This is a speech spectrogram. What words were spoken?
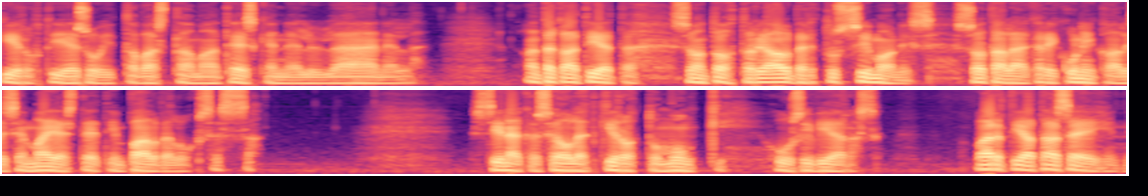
kiiruhti Jesuitta vastaamaan teeskennellyllä äänellä. Antakaa tietää, se on tohtori Albertus Simonis, sotalääkäri kuninkaallisen majesteetin palveluksessa. Sinäkö se olet kirottu munkki, huusi vieras. Vartijat aseihin,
